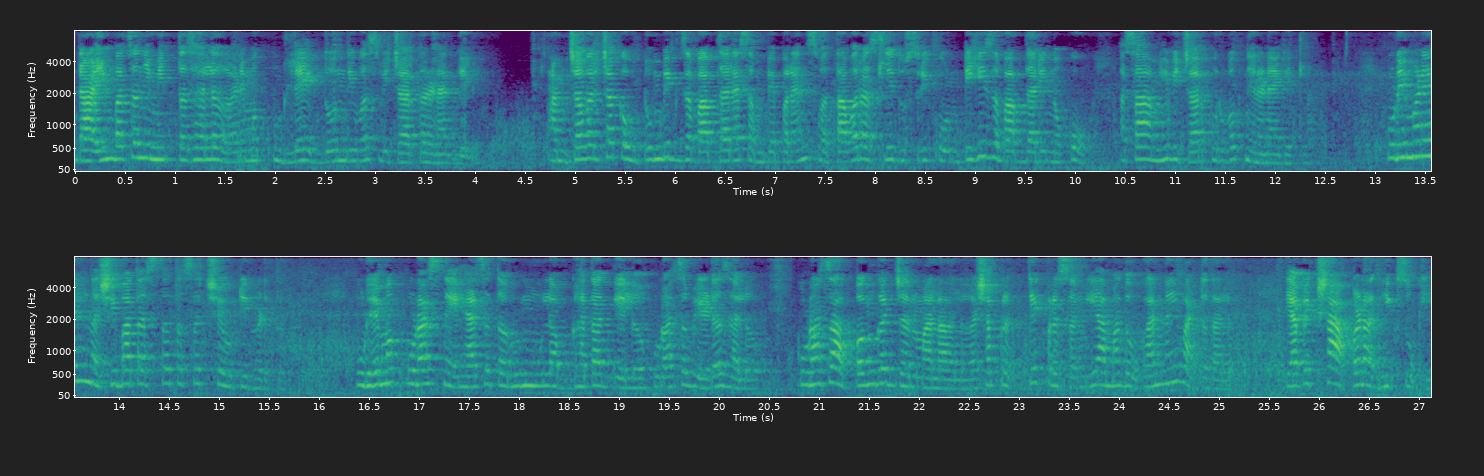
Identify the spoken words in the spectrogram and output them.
डाळिंबाचं निमित्त झालं आणि मग पुढले एक दोन दिवस विचार करण्यात गेले. आमच्यावरच्या कौटुंबिक जबाबदाऱ्या संपेपर्यंत स्वतःवर असली दुसरी कोणतीही जबाबदारी नको असा आम्ही विचारपूर्वक निर्णय घेतला. कुणी म्हणेल नशिबात असतं तसंच शेवटी घडतं. पुढे मग कुणा स्नेहाचं तरुण मूल अपघातात गेलं कुणाचं वेडं झालं कुणाचं अपंगत जन्माला आलं अशा प्रत्येक प्रसंगी आम्हा दोघांनाही वाटत आलं. यापेक्षा आपण अधिक सुखी.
